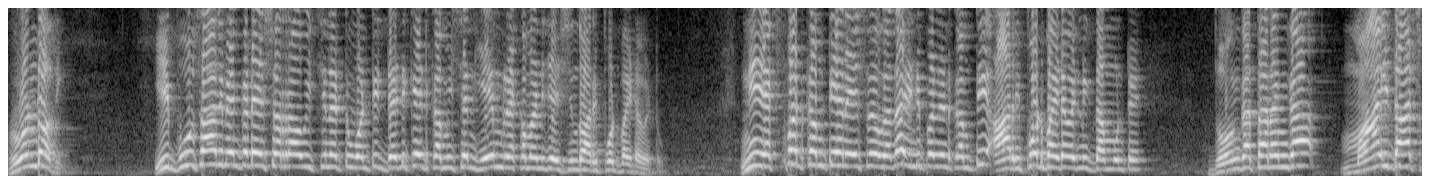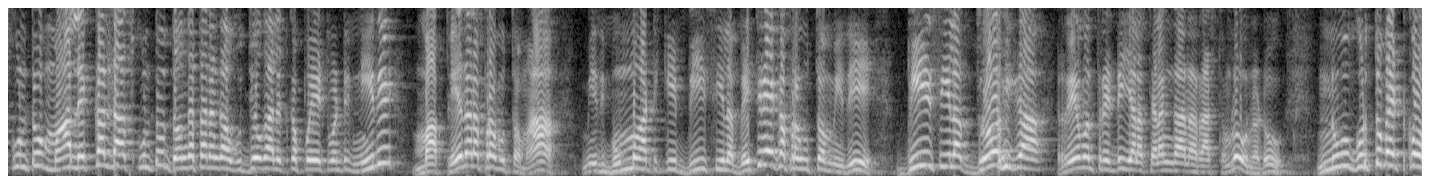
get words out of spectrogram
రెండోది ఈ భూసాని వెంకటేశ్వరరావు ఇచ్చినటువంటి డెడికేట్ కమిషన్ ఏం రికమెండ్ చేసిందో ఆ రిపోర్ట్ బయట పెట్టు. నీ ఎక్స్పర్ట్ కమిటీ అని వేసినావు కదా ఇండిపెండెంట్ కమిటీ ఆ రిపోర్ట్ బయట దమ్ముంటే. దొంగతనంగా మాయి దాచుకుంటూ మా లెక్కలు దాచుకుంటూ దొంగతనంగా ఉద్యోగాలు ఎత్తుకపోయేటువంటి నీది మా పేదల ప్రభుత్వమా? మీది ముమ్మాటికి బీసీల వ్యతిరేక ప్రభుత్వం మీది. బీసీల ద్రోహిగా రేవంత్ రెడ్డి ఇలా తెలంగాణ రాష్ట్రంలో ఉన్నాడు. నువ్వు గుర్తుపెట్టుకో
